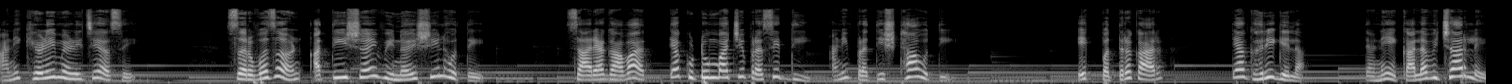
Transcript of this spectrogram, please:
आणि खेळीमेळीचे असे. सर्वजण अतिशय विनयशील होते. साऱ्या गावात त्या कुटुंबाची प्रसिद्धी आणि प्रतिष्ठा होती. एक पत्रकार त्या घरी गेला. त्याने एकाला विचारले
